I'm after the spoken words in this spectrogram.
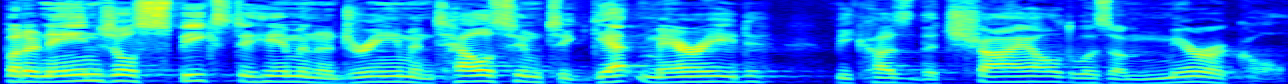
But an angel speaks to him in a dream and tells him to get married because the child was a miracle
